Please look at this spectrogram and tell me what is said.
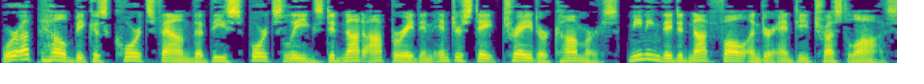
were upheld because courts found that these sports leagues did not operate in interstate trade or commerce, meaning they did not fall under antitrust laws.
